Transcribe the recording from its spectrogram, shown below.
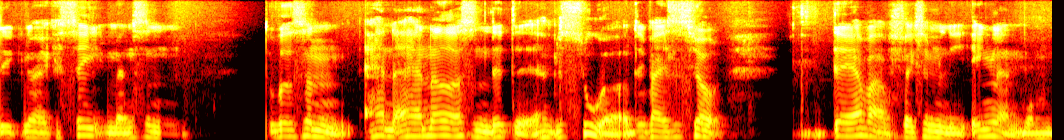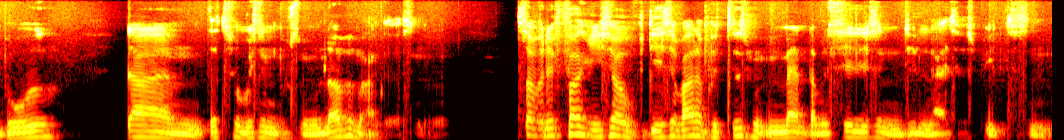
det er ikke noget, jeg kan se, men sådan, du ved sådan, han, han havde også sådan lidt, øh, han blev sur, og det var lidt sjovt. Da jeg var for eksempel i England, hvor han boede, der, um, der tog vi simpelthen på sådan nogle loppemarkeder og sådan noget. Så var det fucking sjovt, fordi så var der på et tidspunkt en mand, der ville sælge sådan en lille legetøjsbil til sådan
